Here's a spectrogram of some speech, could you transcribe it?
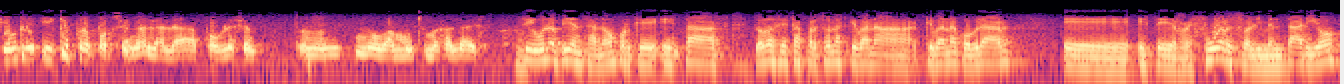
siempre y que es proporcional a la población. No va mucho más allá de eso. Sí, uno piensa, ¿no? Porque estas, todas estas personas que van a, que van a cobrar eh, este refuerzo alimentario,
